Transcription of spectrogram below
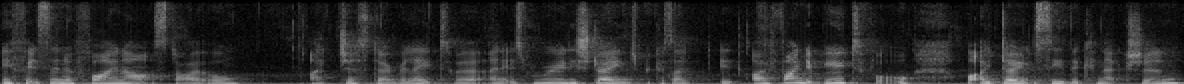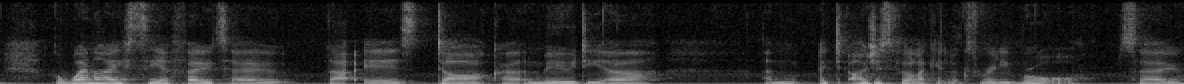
if it's in a fine art style, I just don't relate to it, and it's really strange because I it, I find it beautiful, but I don't see the connection. But when I see a photo that is darker, moodier, um, it, I just feel like it looks really raw. So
